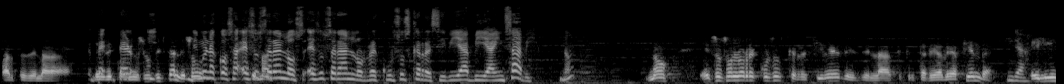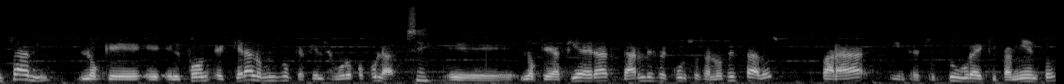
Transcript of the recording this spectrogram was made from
parte de la ley de fiscal. dime una cosa, esos eran los esos eran los recursos que recibía vía Insabi, ¿no? No, esos son los recursos que recibe desde la Secretaría de Hacienda. El Insabi, lo que eh, el fondo, eh, que era lo mismo que hacía el Seguro Popular, eh, lo que hacía era darles recursos a los estados para infraestructura, equipamiento,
